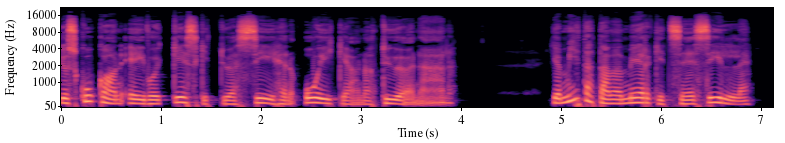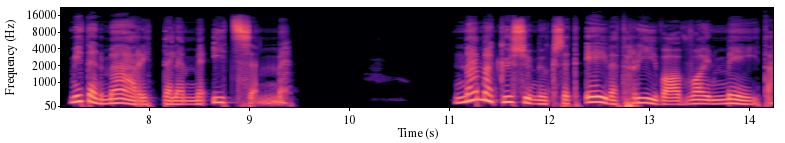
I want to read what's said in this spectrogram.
jos kukaan ei voi keskittyä siihen oikeana työnään? Ja mitä tämä merkitsee sille, miten määrittelemme itsemme? Nämä kysymykset eivät riivaa vain meitä.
